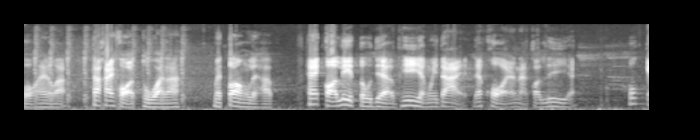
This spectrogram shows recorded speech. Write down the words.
บอกให้นะว่า ถ้าใครขอตัวนะ ไม่ต้องเลยครับแค่กอลลี่ตัวเดียวพี่ยังไม่ได้ และขอนะนะกอลลี่อะพวกแก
